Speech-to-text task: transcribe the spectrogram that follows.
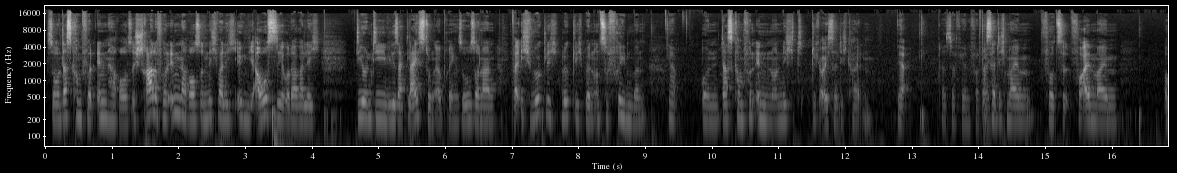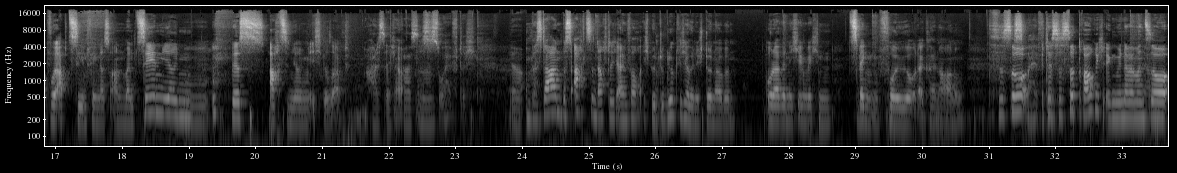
So, und das kommt von innen heraus. Ich strahle von innen heraus und nicht, weil ich irgendwie aussehe oder weil ich die und die, wie gesagt, Leistung erbringe, so, sondern weil ich wirklich glücklich bin und zufrieden bin. Ja, Und das kommt von innen und nicht durch Äußerlichkeiten. ja, das ist auf jeden Fall Das recht. hätte ich meinem 14, vor allem meinem, obwohl ab 10 fing das an, meinem 10-jährigen bis 18-jährigen Ich gesagt. Oh, das ist echt Ja, krass, das ne? ist so heftig. Ja. Und bis dahin, bis 18 dachte ich einfach, ich bin glücklicher, wenn ich dünner bin. Oder wenn ich irgendwelchen Zwängen folge oder keine Ahnung. Das ist Das ist so, so das ist so traurig irgendwie, ne, wenn man so,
